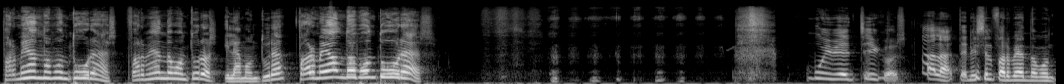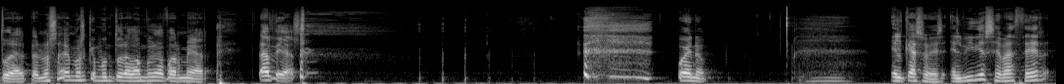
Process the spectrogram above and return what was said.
farmeando monturas, farmeando monturas. Y la montura, farmeando monturas. Muy bien, chicos. Hala, tenéis el farmeando monturas, pero no sabemos qué montura vamos a farmear. Gracias. bueno, el caso es, el vídeo se va a hacer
